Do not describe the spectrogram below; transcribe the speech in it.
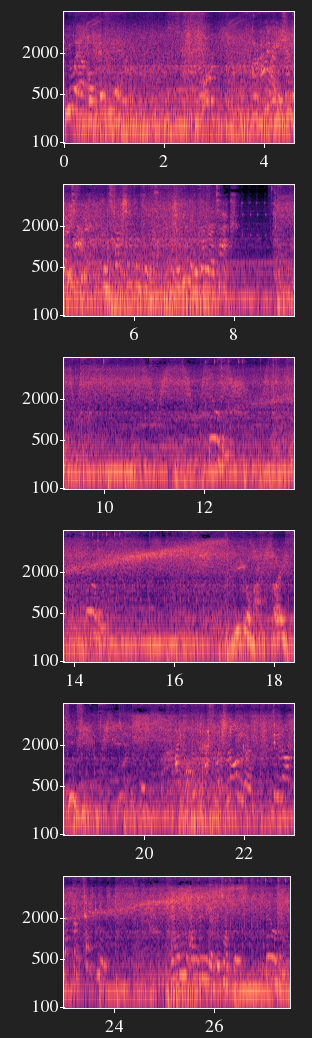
Beware of FTR. Storm. Our ally is under attack. Construction complete. A unit is under attack. Building. Be my try Shinshi. I won't last much longer. Do not let them take me. Enemy engineer detected. Building.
